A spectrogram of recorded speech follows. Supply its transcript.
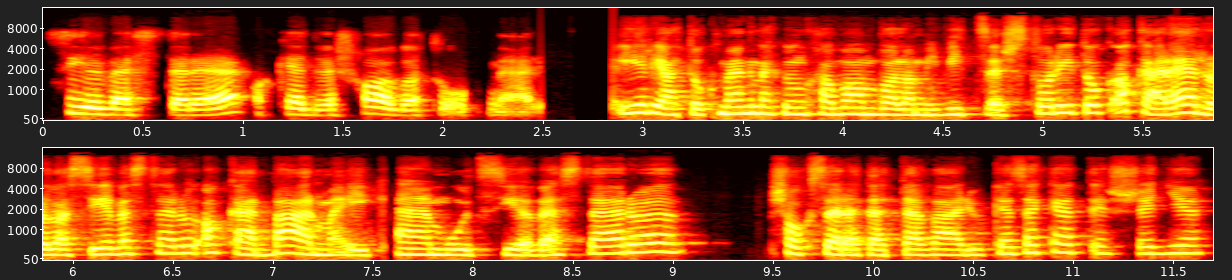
szilvesztere a kedves hallgatóknál. Írjátok meg nekünk, ha van valami vicces sztoritok, akár erről a szilveszterről, akár bármelyik elmúlt szilveszterről. Sok szeretettel várjuk ezeket, és egy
